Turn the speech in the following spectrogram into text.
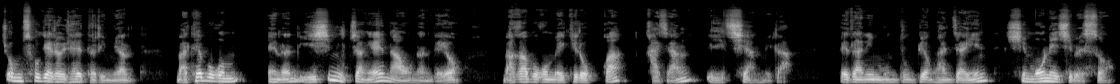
좀 소개를 해드리면 마태복음에는 26장에 나오는데요. 마가복음의 기록과 가장 일치합니다. 배단이 문둥병 환자인 시몬의 집에서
